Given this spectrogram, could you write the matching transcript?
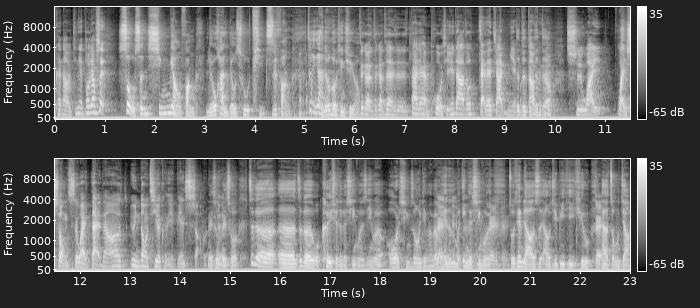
看到今天的头条是瘦身新妙方，流汗流出体脂肪，这个应该很多人会有兴趣哦。这个这个真的是大家很迫切，因为大家都宅在家里面对对对，然后可能吃外。外送吃外带，然后运动机会可能也变少了。没错没错，这个呃，这个我刻意选这个新闻，是因为偶尔轻松一点嘛，不要每天都那么硬的新闻。昨天聊的是 LGBTQ，还有宗教，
